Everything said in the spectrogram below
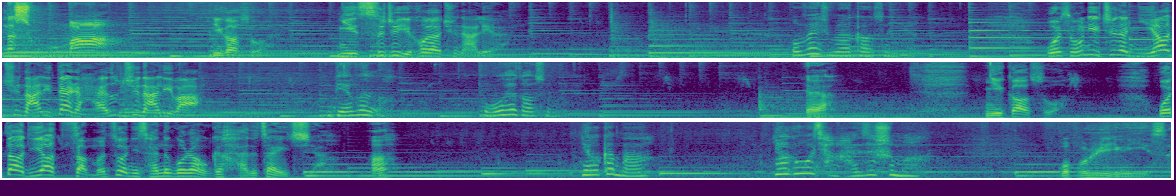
那是我妈。你告诉我，你辞职以后要去哪里啊？我为什么要告诉你？我总得知道你要去哪里，带着孩子去哪里吧？你别问了，我不会告诉你的。丫丫，你告诉我，我到底要怎么做，你才能够让我跟孩子在一起啊？啊？你要干嘛？你要跟我抢孩子是吗？我不是这个意思。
